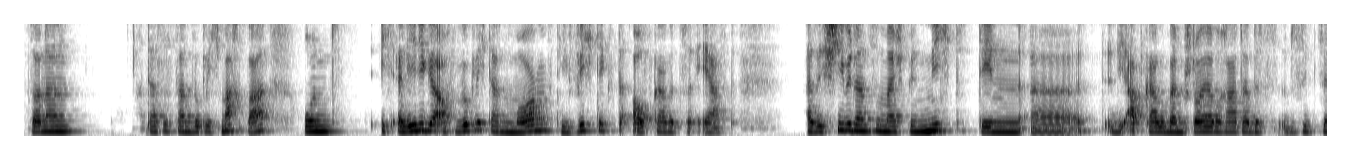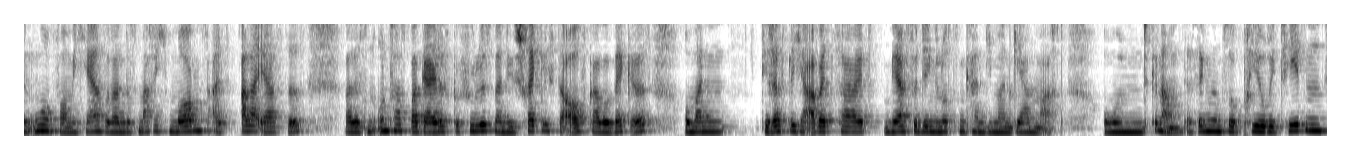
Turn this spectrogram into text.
sondern das ist dann wirklich machbar. Und ich erledige auch wirklich dann morgens die wichtigste Aufgabe zuerst. Also ich schiebe dann zum Beispiel nicht den, äh, die Abgabe beim Steuerberater bis, bis 17 Uhr vor mich her, sondern das mache ich morgens als allererstes, weil es ein unfassbar geiles Gefühl ist, wenn die schrecklichste Aufgabe weg ist und man die restliche Arbeitszeit mehr für Dinge nutzen kann, die man gern macht. Und genau, deswegen sind so Prioritäten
